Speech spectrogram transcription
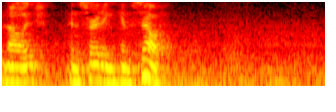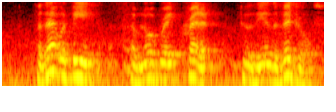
knowledge concerning himself. But that would be of no great credit to the individuals.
